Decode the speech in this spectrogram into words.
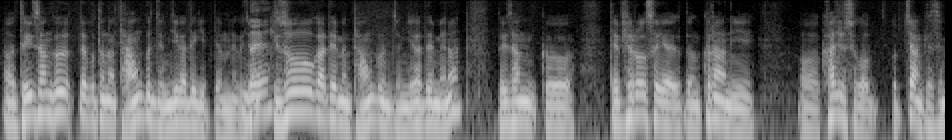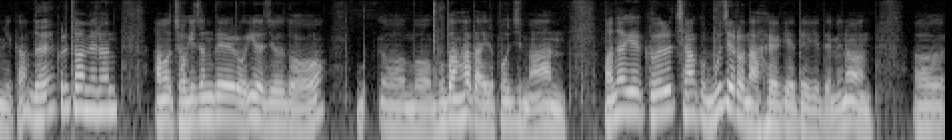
어, 더 이상 그때부터는 당원권 정지가 되기 때문에 그죠? 네. 기소가 되면 당원권 정지가 되면은 더 이상 그 대표로서의 어떤 권한이 어, 가질 수가 없, 지 않겠습니까? 네. 그렇다면은 아마 조기 전대로 이어져도 어, 뭐 무방하다 이렇게 보지만 만약에 그렇지 않고 무죄로 나가게 되게 되면은 어,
